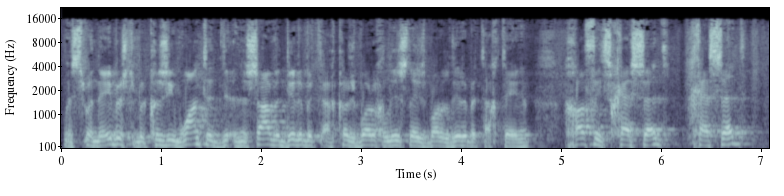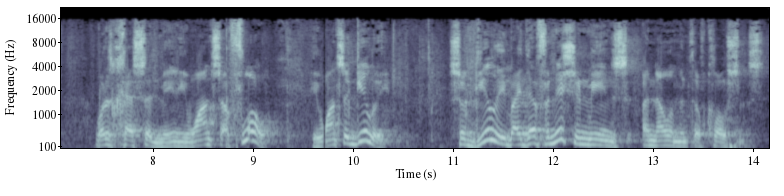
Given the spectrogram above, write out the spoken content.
When, the Eberstein, because he wanted, the Sava did it, Akash Baruch Alisleis Baruch did it betachtenim. Chafetz chesed, chesed. What does chesed mean? He wants a flow. He wants a gili. So gili, by definition, means an element of closeness.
